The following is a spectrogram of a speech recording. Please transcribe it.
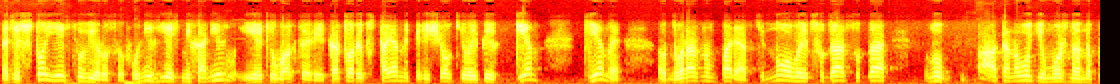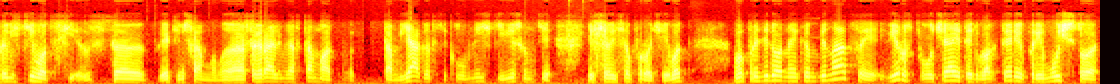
Значит, что есть у вирусов? У них есть механизм, и эти у бактерий, который постоянно перещелкивает их ген, гены в разном порядке. Новые сюда, сюда. Ну, от аналогии можно провести вот с, с, э, этим самым, э, с игральными автоматами. Там ягодки, клубнички, вишенки и все, и все прочее. Вот в определенной комбинации вирус получает или бактерии преимущество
